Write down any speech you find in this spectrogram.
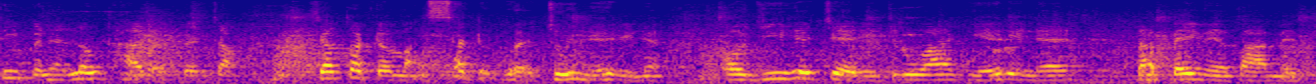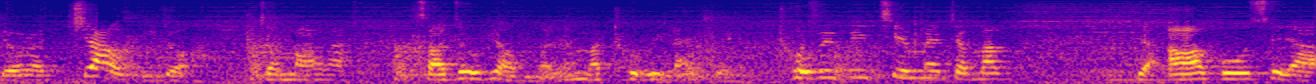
သိဘဲနဲ့လှုပ်ထားတဲ့အတွက်ကြောင့်ရက်ကွက်တော်မှာဆက်တူပဲကျိုးနေတွေနဲ့အော်ကြီးဟစ်ကျဲတွေသူတို့ကရဲတွေနဲ့ဒါပိတ်မယ်ပါမယ်ပြောတော့ကြောက်ပြီးတော့ကျွန်မကစာချုပ်ဖြောင်းမှာလည်းမထိုးပြလိုက်တယ်ထိုးပြီးပြီးချင်းမဲ့ကျွန်မ အားကိုးစရာ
